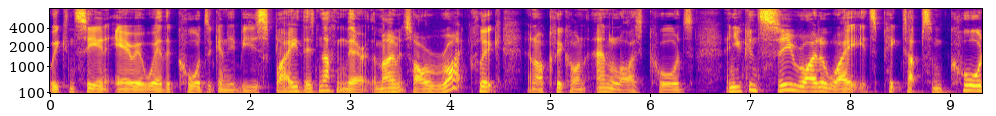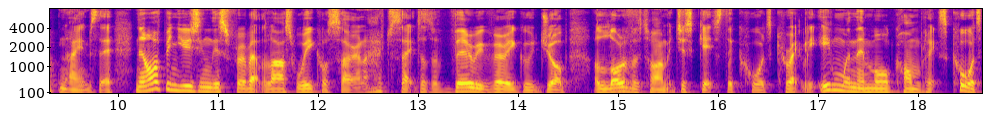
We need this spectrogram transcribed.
we can see an area where the chords are going to be displayed. There's nothing there at the moment, so I'll right click and I'll click on Analyze Chords, and you can see right away it's picked up some chord names there. Now I've been using this for about the last week or so, and I have to say it does a very, very good job. A lot of the time it just gets the chords correctly, even when they're more complex chords.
